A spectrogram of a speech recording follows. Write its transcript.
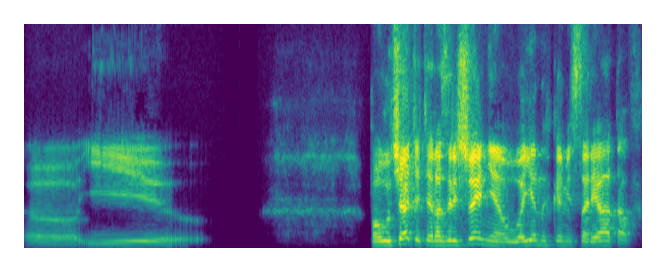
э, и получать эти разрешения у военных комиссариатов.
